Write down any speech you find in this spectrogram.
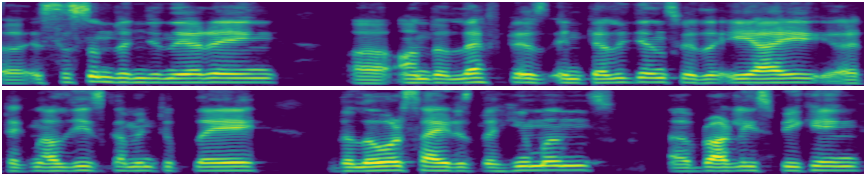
uh, systems engineering. Uh, on the left is intelligence, where the AI uh, technologies come into play. The lower side is the humans, uh, broadly speaking,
